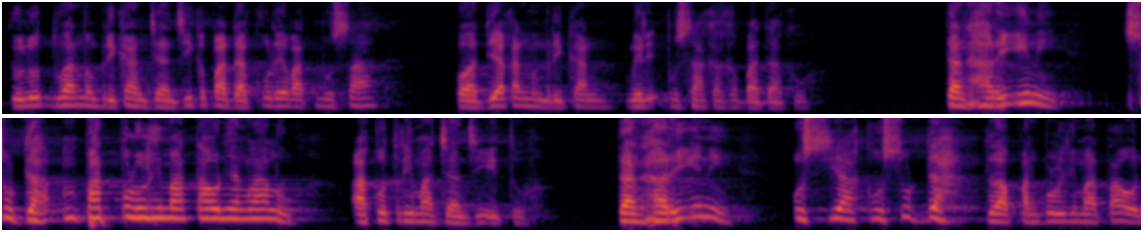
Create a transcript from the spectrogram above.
dulu Tuhan memberikan janji kepadaku lewat Musa bahwa dia akan memberikan milik pusaka kepadaku. Dan hari ini sudah 45 tahun yang lalu aku terima janji itu. Dan hari ini usiaku sudah 85 tahun,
